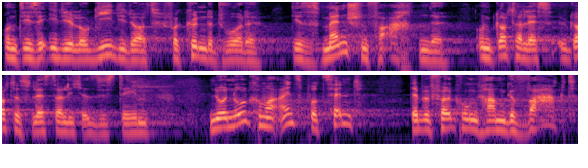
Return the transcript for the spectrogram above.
und diese Ideologie, die dort verkündet wurde, dieses menschenverachtende und gotteslästerliche System. Nur 0,1 Prozent der Bevölkerung haben gewagt,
